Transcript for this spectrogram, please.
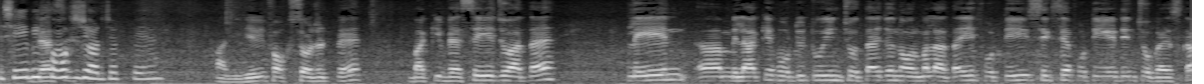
अच्छा ये भी फॉक्स जॉर्जेट पे है। हाँ जी ये भी फॉक्स जॉर्जेट पे है। बाकी वैसे ये जो आता है प्लेन मिला के 42 इंच होता है जो नॉर्मल आता है ये 46 या 48 इंच होगा इसका।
